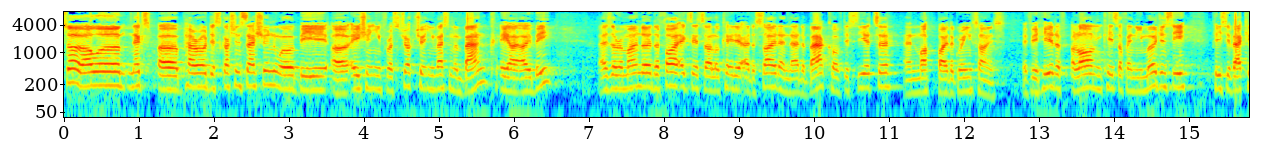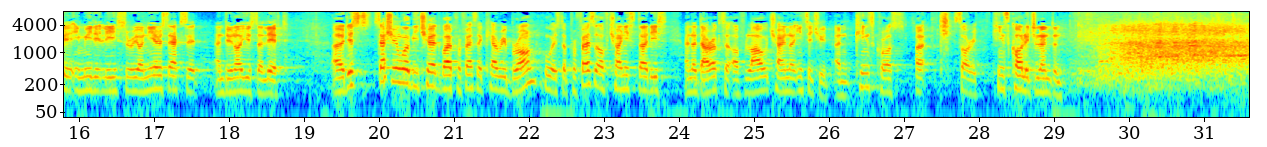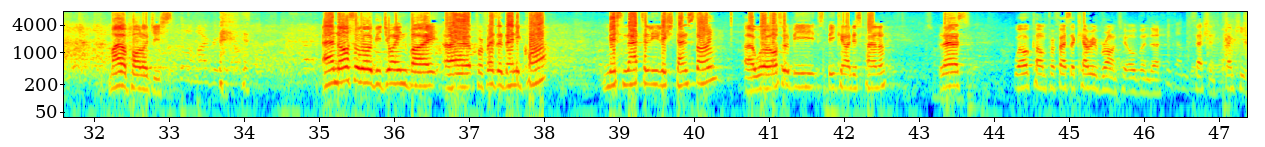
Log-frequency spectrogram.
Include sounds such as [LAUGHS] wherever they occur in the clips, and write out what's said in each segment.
So our next uh, parallel discussion session will be uh, Asian Infrastructure Investment Bank (AIIB). As a reminder, the fire exits are located at the side and at the back of the theater and marked by the green signs. If you hear the alarm in case of an emergency, please evacuate immediately through your nearest exit and do not use the lift. Uh, this session will be chaired by Professor Kerry Brown, who is the Professor of Chinese Studies and the Director of Lau China Institute and King's Cross, uh, sorry, King's College London. My apologies. [LAUGHS] and also we'll be joined by uh, Professor Danny Quah, Miss Natalie Lichtenstein uh, will also be speaking on this panel. Let's welcome Professor Kerry Brown to open the session. Thank you.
